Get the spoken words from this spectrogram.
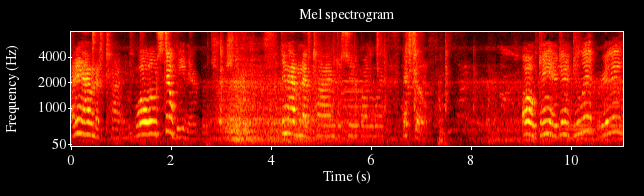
I didn't have enough time. Well, it would still be there, but didn't have enough time to shoot up By the way. Let's go. Oh, dang it, I didn't do it? Really?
